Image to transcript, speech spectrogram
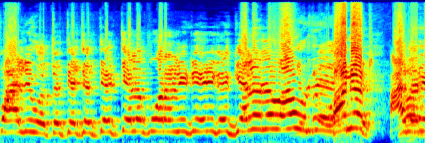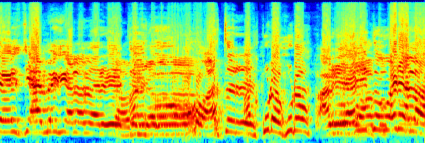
पाली होतं. त्याच्यात ते केलं पोराली डेअरी गेलं ना वाहून रे. पाण्यात? अरे रे श्यामे गेला ना रे. हो, आता रे. कुठं कुठं? अरे हे इथं वड्याला.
